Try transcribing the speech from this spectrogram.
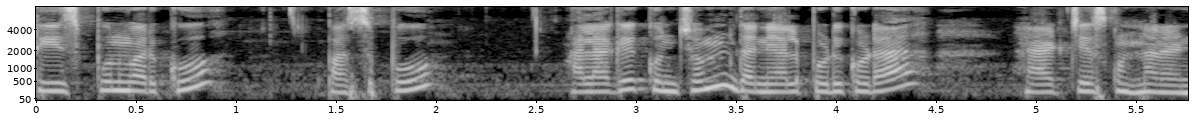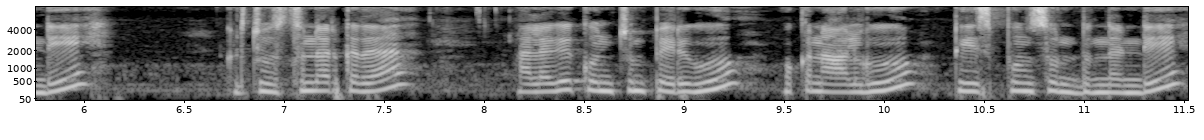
టీ స్పూన్ వరకు పసుపు అలాగే కొంచెం ధనియాల పొడి కూడా యాడ్ చేసుకుంటున్నానండి. ఇక్కడ చూస్తున్నారు కదా? అలాగే కొంచెం పెరుగు ఒక నాలుగు టీ స్పూన్స్ ఉంటుందండి.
